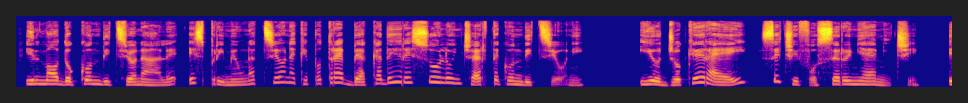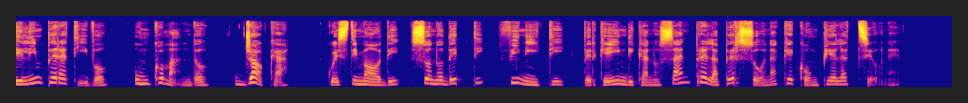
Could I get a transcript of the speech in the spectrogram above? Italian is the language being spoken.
Il modo condizionale esprime un'azione che potrebbe accadere solo in certe condizioni. Io giocherei se ci fossero i miei amici. E l'imperativo, un comando. Gioca. Questi modi sono detti finiti perché indicano sempre la persona che compie l'azione.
